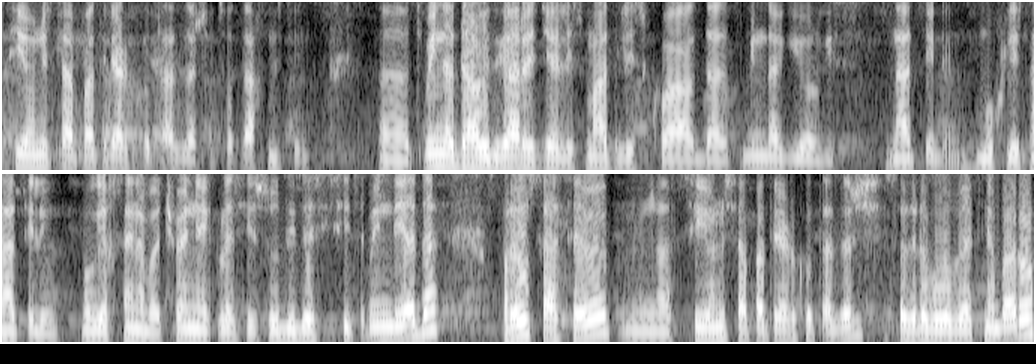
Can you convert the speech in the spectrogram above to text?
სიონის საპატრიარქო ტაძარში ცოტა ხნის წინ. წმინდა დავით გარეჯელის მადლის ქვა და წმინდა გიორგის ნაწილი მუხლის ნაწილი მოგეხსენება ჩვენი ეკლესიის უდიდესი სიწმინდეა და ბრევს ასევე სიონის საპატრიარქო ტაძარში შესაძლებლობა ექნება რომ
